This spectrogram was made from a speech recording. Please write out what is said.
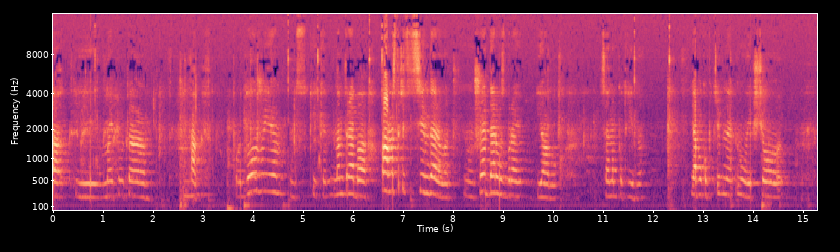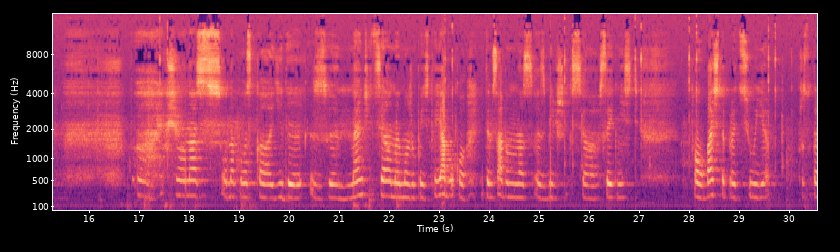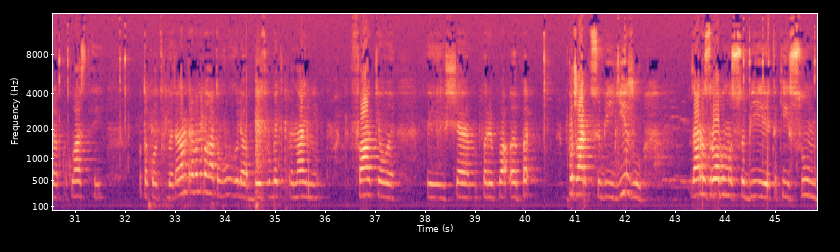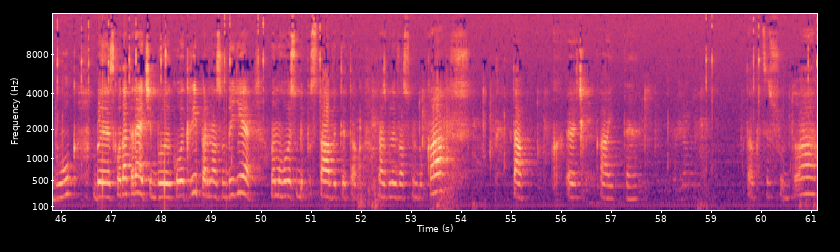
Так, і ми тут. е, Так, продовжуємо. Скільки? Нам треба. А, у нас 37 дерева. Ну, що я дерево збираю? Яблуко. Це нам потрібно. Яблуко потрібне, ну, якщо. Якщо у нас одна полоска їде зменшиться, ми можемо поїсти яблуко, і тим самим у нас збільшиться ситність. О, бачите, працює. Просто треба покласти і отак от зробити. А нам треба небагато вугілля, аби зробити принаймні факели, і ще е, пожарти собі їжу. Зараз зробимо собі такий сундук, би складати речі, бо коли кріпер нас вб'є, ми могли собі поставити так. У нас буде два сундука. Так, е, чекайте. Так, це сюди.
